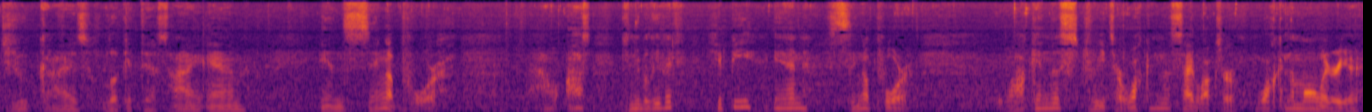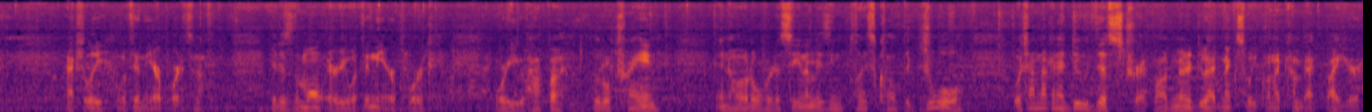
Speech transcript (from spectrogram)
Would you guys look at this? I am in Singapore. How awesome. Can you believe it? Hippie in Singapore. Walking the streets or walking the sidewalks or walking the mall area. Actually, within the airport. It's not. It is the mall area within the airport where you hop a little train and head over to see an amazing place called the Jewel, which I'm not going to do this trip. I'm going to do that next week when I come back by here.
